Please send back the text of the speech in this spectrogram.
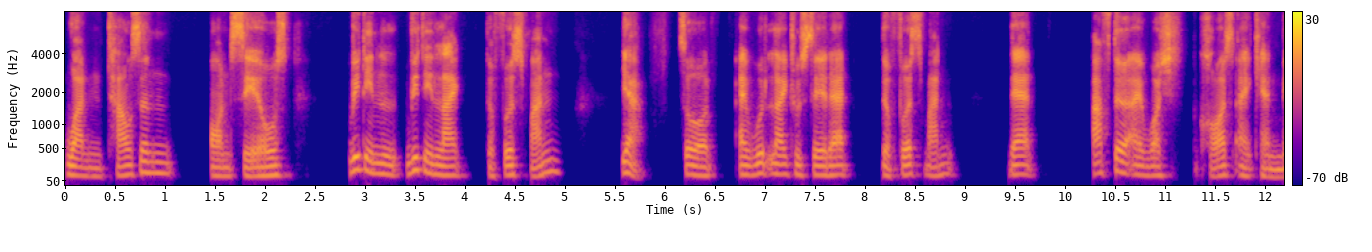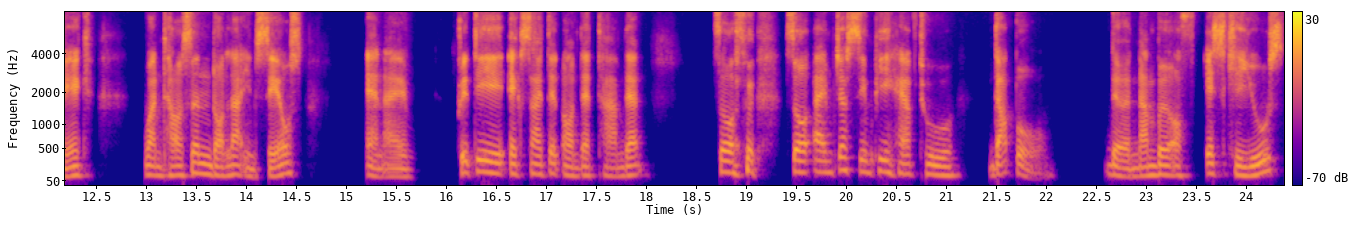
one thousand on sales within within like the first month. Yeah. So I would like to say that the first month that after I watch the course, I can make one thousand dollar in sales, and I'm pretty excited on that time that so, so I'm just simply have to double the number of SKUs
